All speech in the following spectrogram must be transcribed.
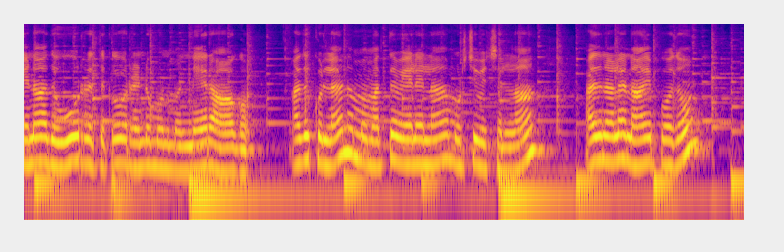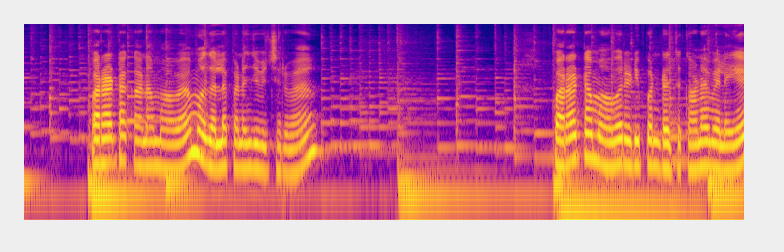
ஏன்னா அது ஊறுறதுக்கு ஒரு ரெண்டு மூணு மணி நேரம் ஆகும். அதுக்குள்ளே நம்ம மற்ற வேலையெல்லாம் முடித்து வச்சிடலாம். அதனால நான் எப்போதும் பராட்டாக்கான மாவை முதல்ல பிணைஞ்சு வச்சுருவேன். பராட்டா மாவு ரெடி பண்ணுறதுக்கான வேலையை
